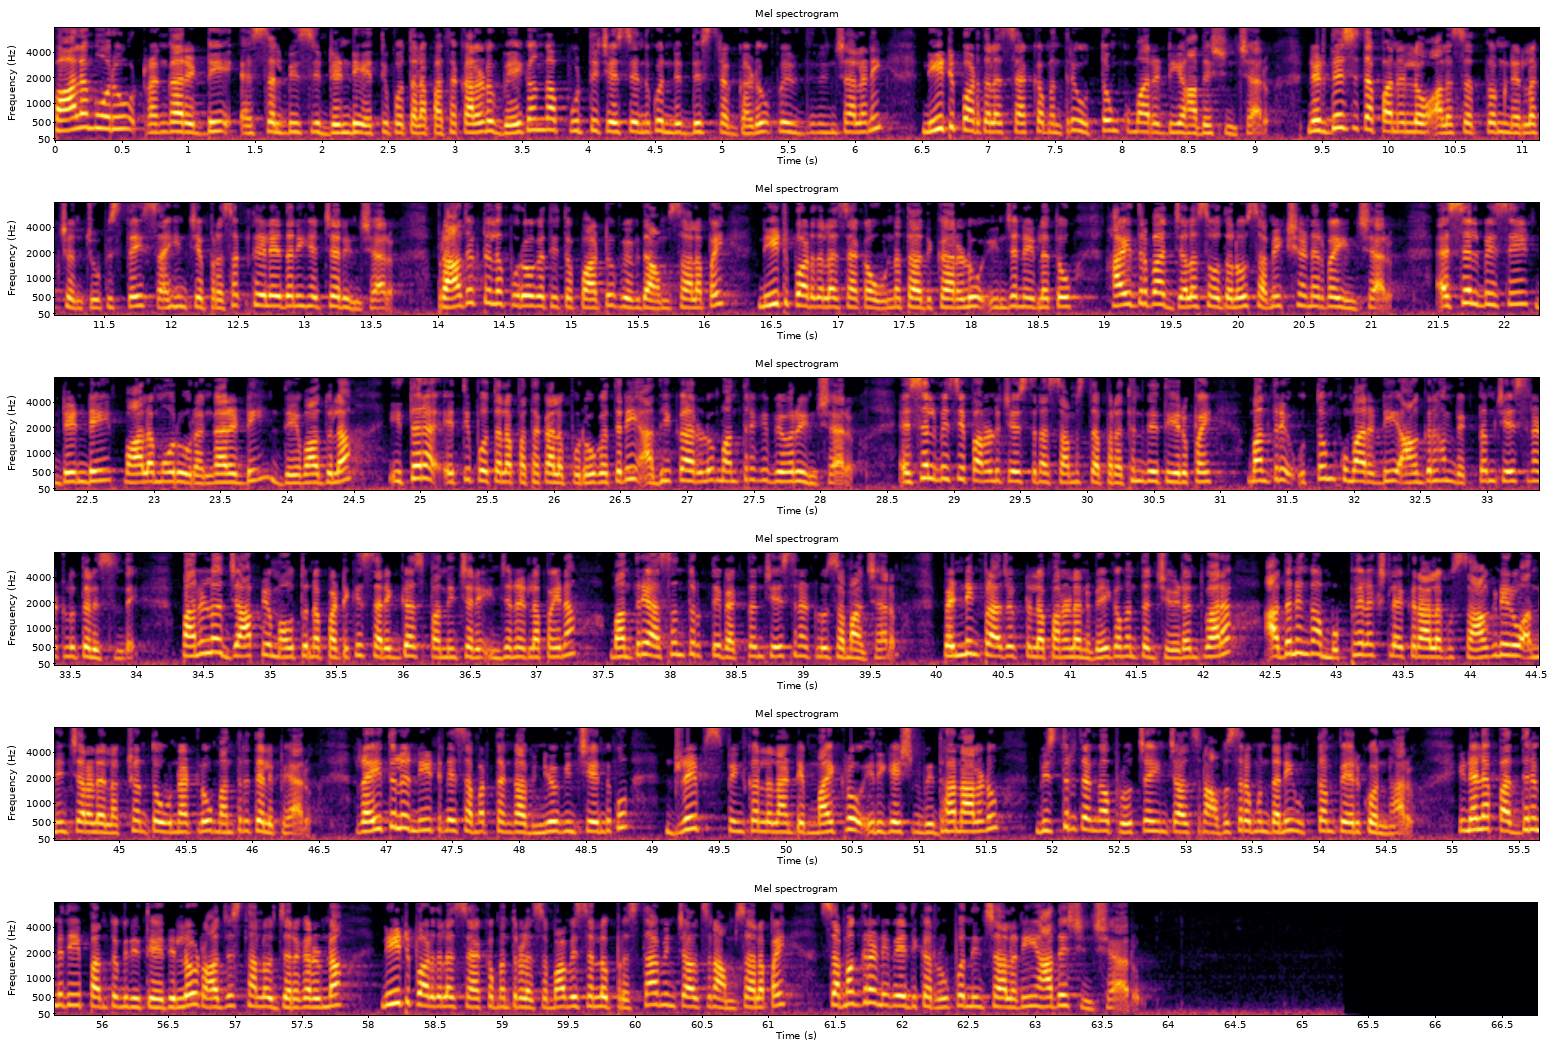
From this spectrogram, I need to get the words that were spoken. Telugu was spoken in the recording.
పాలమూరు రంగారెడ్డి ఎస్ఎల్బీసీ డిండి ఎత్తిపోతల పథకాలను వేగంగా పూర్తి చేసేందుకు నిర్దిష్ట గడువు విధించాలని నీటిపారుదల శాఖ మంత్రి ఉత్తమ్ కుమార్ రెడ్డి ఆదేశించారు. నిర్దేశిత పనుల్లో అలసత్వం నిర్లక్ష్యం చూపిస్తే సహించే ప్రసక్తే లేదని హెచ్చరించారు. ప్రాజెక్టుల పురోగతితో పాటు వివిధ అంశాలపై నీటిపారుదల శాఖ ఉన్నతాధికారులు ఇంజనీర్లతో హైదరాబాద్ జలసోదలో సమీక్ష నిర్వహించారు. ఎస్ఎల్బీసీ డిండి పాలమూరు రంగారెడ్డి దేవాదుల ఇతర ఎత్తిపోతల పథకాల పురోగతిని అధికారులు మంత్రికి వివరించారు. ఎస్ఎల్బీసీ పనులు చేస్తున్న సంస్థ ప్రతినిధి తీరుపై మంత్రి ఉత్తమ్ కుమార్ రెడ్డి ఆగ్రహం వ్యక్తం చేసినట్లు తెలిసింది. పనిలో జాప్యం అవుతున్నప్పటికీ సరిగ్గా స్పందించిన ఇంజనీర్లపైన మంత్రి అసంతృప్తి వ్యక్తం చేసినట్లు సమాచారం. పెండింగ్ ప్రాజెక్టుల పనులను వేగవంతం చేయడం ద్వారా అదనంగా ముప్పై లక్షల ఎకరాలకు సాగునీరు అందించాలనే లక్ష్యంతో ఉన్నట్లు మంత్రి తెలిపారు. రైతుల నీటిని సమర్థంగా వినియోగించేందుకు డ్రిప్ స్ప్రింకర్ల లాంటి మైక్రో ఇరిగేషన్ విధానాలను విస్తృతంగా ప్రోత్సహించాల్సిన అవసరం ఉందని ఉత్తమ్ పేర్కొన్నారు. ఈ నెల పద్దెనిమిది పంతొమ్మిది తేదీల్లో రాజస్థాన్లో జరగనున్న నీటిపారుదల శాఖ మంత్రుల సమావేశంలో ప్రస్తావించాల్సిన అంశాలపై సమగ్ర నివేదిక రూపొందించాలని ఆదేశించారు.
